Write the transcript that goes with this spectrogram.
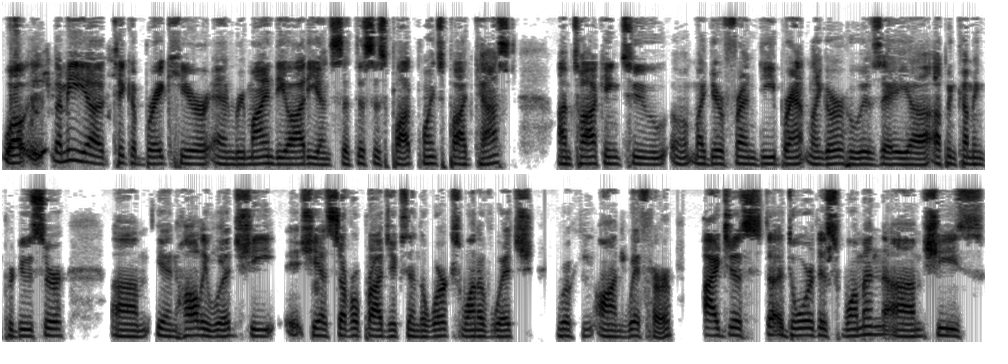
Well, let me uh, take a break here and remind the audience that this is Plot Points podcast. I'm talking to uh, my dear friend Dee Brantlinger, who is a uh, up and coming producer um, in Hollywood. She she has several projects in the works, one of which working on with her. I just adore this woman. Um, she's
